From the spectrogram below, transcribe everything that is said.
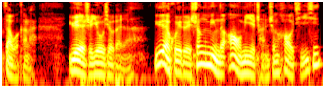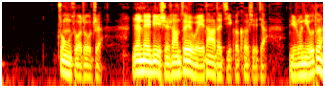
在我看来，越是优秀的人，越会对生命的奥秘产生好奇心。众所周知，人类历史上最伟大的几个科学家，比如牛顿、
